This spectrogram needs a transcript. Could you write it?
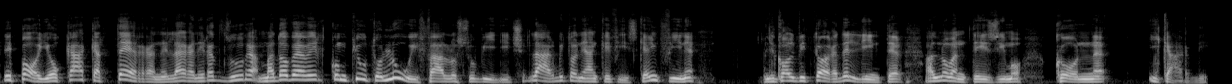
E poi Okaka atterra nell'area nerazzurra, ma dove aver compiuto lui fallo su Vidic. L'arbitro neanche fischia. Infine il gol vittoria dell'Inter al novantesimo con Icardi.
